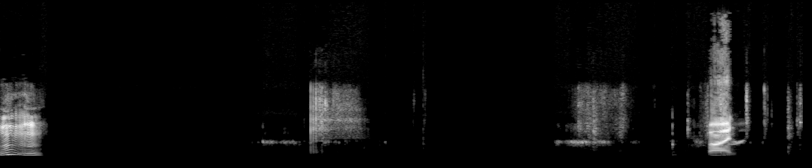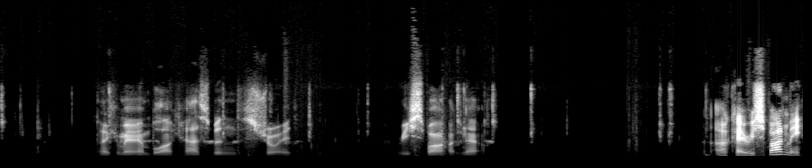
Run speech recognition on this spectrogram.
Mm-mm. Fine. The command block has been destroyed. Respawn now. Okay, respawn me.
